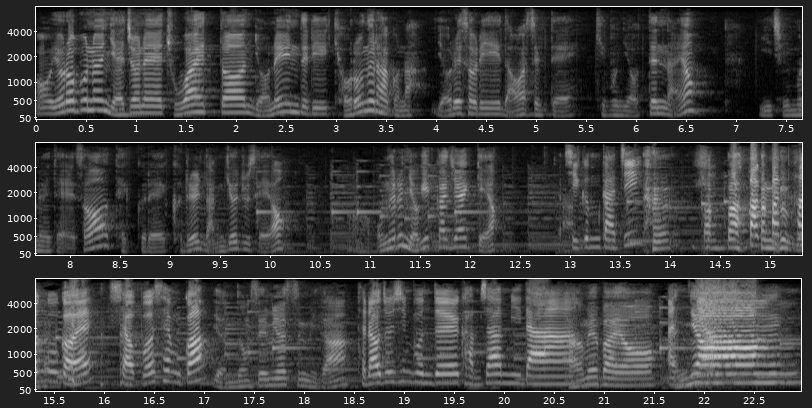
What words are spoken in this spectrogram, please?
어, 여러분은 예전에 좋아했던 연예인들이 결혼을 하거나 열애설이 나왔을 때 기분이 어땠나요? 이 질문에 대해서 댓글에 글을 남겨주세요. 어, 오늘은 여기까지 할게요. 자, 지금까지 빡빡 빡빡 한국어 한국어의 샤브쌤과 연동쌤이었습니다. 들어주신 분들 감사합니다. 다음에 봐요. 안녕.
